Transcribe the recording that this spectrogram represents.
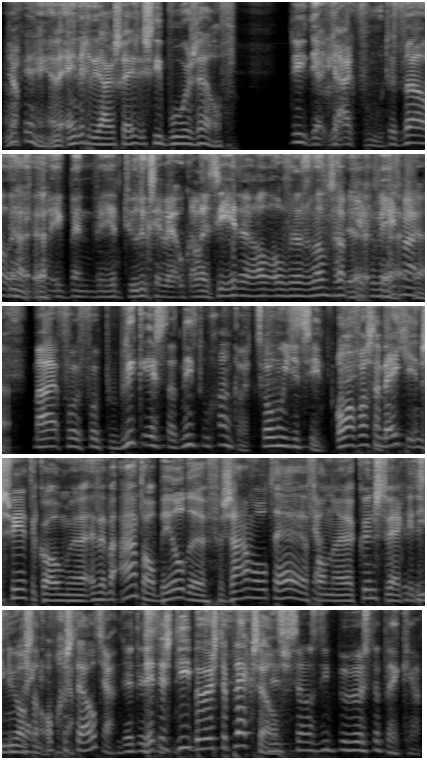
Oké, en de enige die daar is geweest is die boer zelf. Die, ja, ik vermoed het wel. Ja, En ik, ben, natuurlijk zijn wij ook al eens eerder al over het landschapje geweest. maar maar voor, voor het publiek is dat niet toegankelijk. Zo moet je het zien. Om alvast een beetje in de sfeer te komen. We hebben een aantal beelden verzameld hè, van eh, kunstwerken Dit die nu al staan opgesteld. Dit is dit is die bewuste plek Dit zelfs. is zelfs die bewuste plek, ja.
